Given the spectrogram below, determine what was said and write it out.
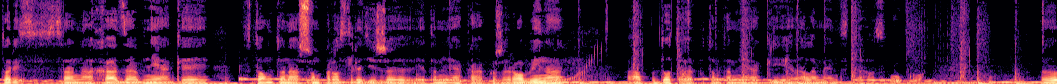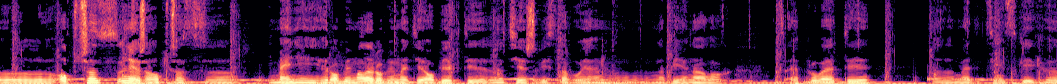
ktorý sa nachádza v nejakej, v tomto našom prostredí, že je tam nejaká akože rovina a do toho je potom tam nejaký element toho zvuku. Uh, občas, nie že občas, menej ich robím, ale robím aj tie objekty. E, tiež vystavujem na bienáloch z epruvety e, medicínskych. E,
